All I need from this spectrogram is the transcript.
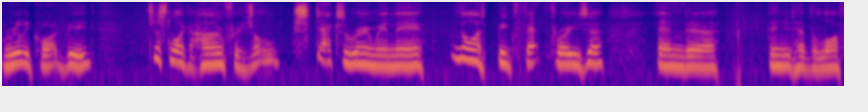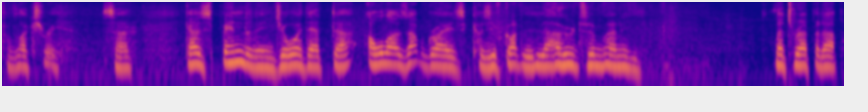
really quite big just like a home fridge. Stacks of room in there nice big fat freezer and uh, then you'd have the life of luxury. So go spend and enjoy that uh, all those upgrades because you've got loads of money. Let's wrap it up.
